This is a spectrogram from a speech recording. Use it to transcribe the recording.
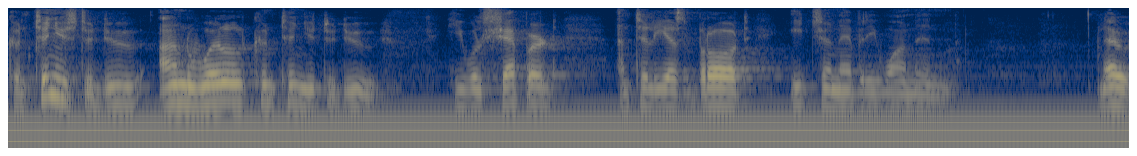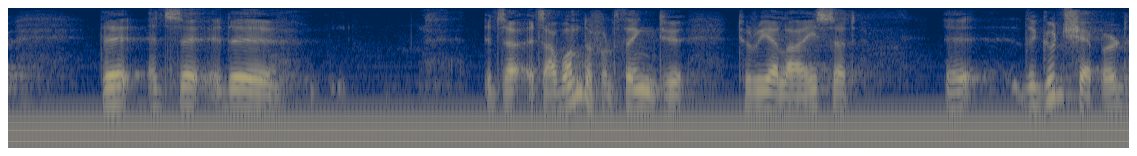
continues to do, and will continue to do. He will shepherd until he has brought each and every one in. Now, the, it's, a, the, it's, a, it's a wonderful thing to, to realize that uh, the Good Shepherd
